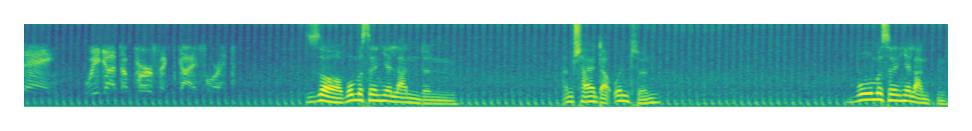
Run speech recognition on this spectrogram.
saying? We got the perfect guy for it. So, wo müssen wir denn hier landen? Anscheinend da unten. wo müssen wir denn hier landen?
